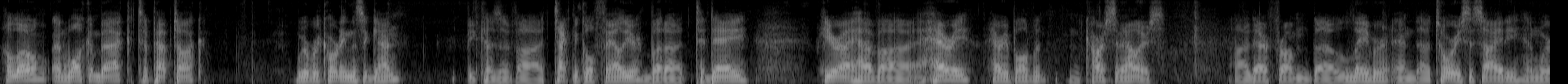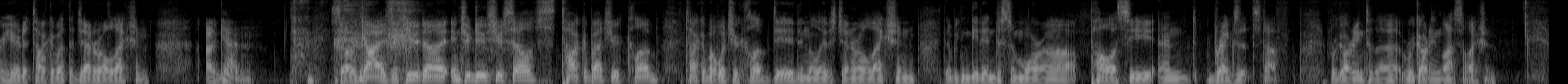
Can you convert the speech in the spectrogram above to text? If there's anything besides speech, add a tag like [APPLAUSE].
Hello and welcome back to Pep Talk. We're recording this again because of uh, technical failure, but uh, today here I have uh, Harry, Harry Baldwin, and Karsten Allers. Uh, they're from the Labour and uh, Tory Society, and we're here to talk about the general election again. So, guys, if you'd uh, introduce yourselves, talk about your club, talk about what your club did in the latest general election, then we can get into some more uh, policy and Brexit stuff regarding to the regarding the last election.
